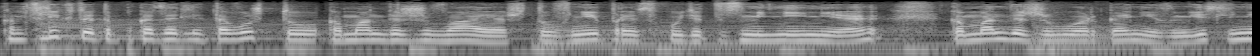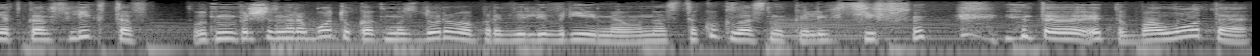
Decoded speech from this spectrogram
Конфликт – это показатель того, что команда живая, что в ней происходят изменения. Команда – живой организм. Если нет конфликтов, вот мы пришли на работу, как мы здорово провели время, у нас такой классный коллектив. это, это болото,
